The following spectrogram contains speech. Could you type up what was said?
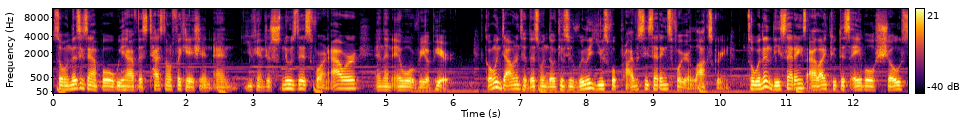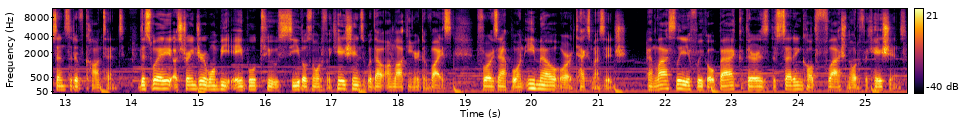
So in this example, we have this test notification and you can just snooze this for an hour and then it will reappear. Going down into this window gives you really useful privacy settings for your lock screen. So within these settings, I like to disable show sensitive content. This way, a stranger won't be able to see those notifications without unlocking your device, for example, an email or a text message. And lastly, if we go back, there is the setting called flash notifications.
